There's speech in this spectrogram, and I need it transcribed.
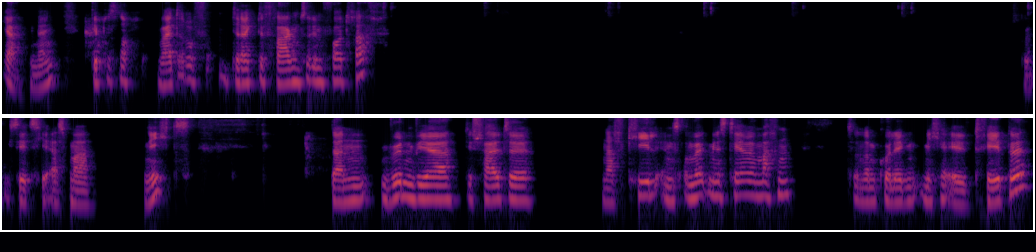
Ja, vielen Dank. Gibt es noch weitere direkte Fragen zu dem Vortrag? Ich sehe jetzt hier erstmal nichts. Dann würden wir die Schalte nach Kiel ins Umweltministerium machen, zu unserem Kollegen Michael Trepe.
